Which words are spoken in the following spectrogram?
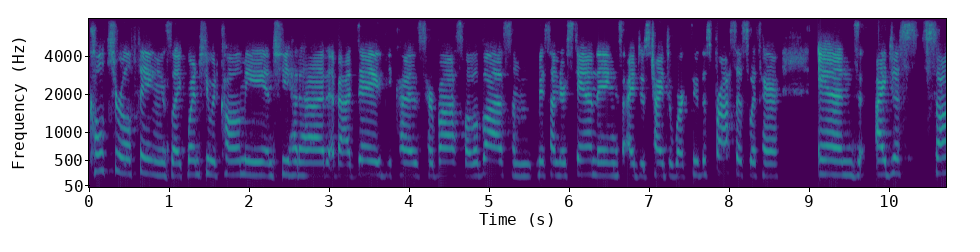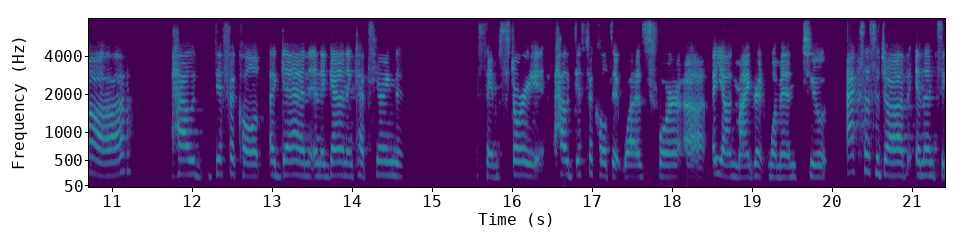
cultural things like when she would call me and she had had a bad day because her boss, blah, blah, blah, some misunderstandings. I just tried to work through this process with her. And I just saw how difficult again and again and kept hearing the same story how difficult it was for uh, a young migrant woman to access a job and then to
